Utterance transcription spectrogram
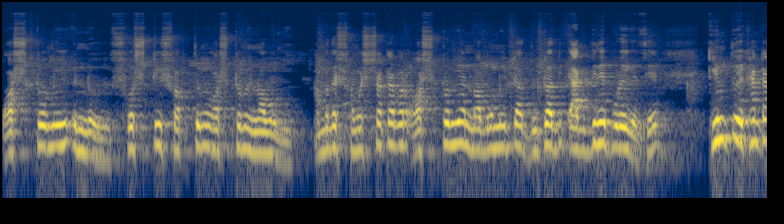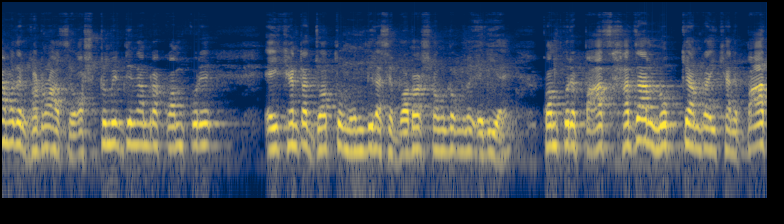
অষ্টমী ষষ্ঠী, সপ্তমী, অষ্টমী, নবমী। আমাদের সমস্যাটা আবার অষ্টমী আর নবমীটা দুটা একদিনে পড়ে গেছে। কিন্তু এখানটা আমাদের ঘটনা আছে। অষ্টমীর দিন আমরা কম করে এইখানটা যত মন্দির আছে, বর্ডার সংলগ্ন এরিয়ায়, কম করে পাঁচ হাজার লোককে আমরা এইখানে, পাঁচ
